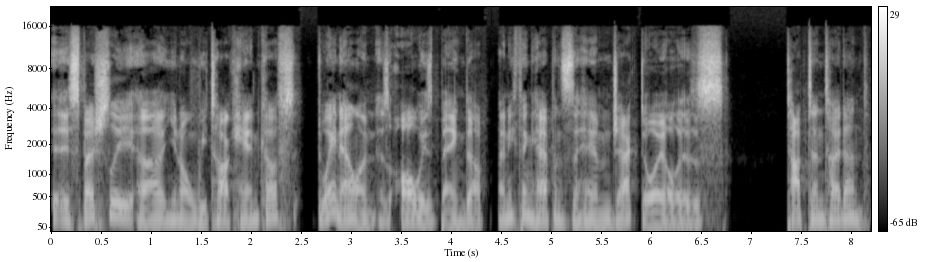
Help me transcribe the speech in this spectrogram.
especially uh, you know we talk handcuffs. Dwayne Allen is always banged up. Anything happens to him, Jack Doyle is top ten tight end.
